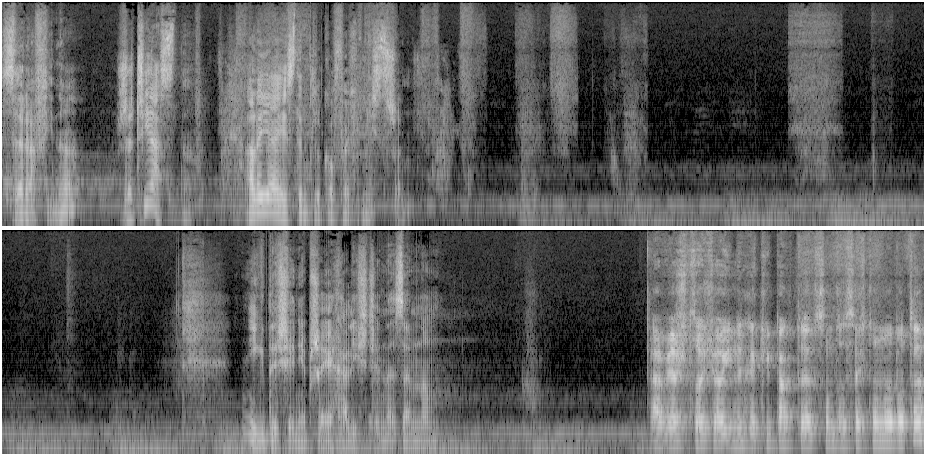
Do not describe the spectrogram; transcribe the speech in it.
Serafina? Rzecz jasna. Ale ja jestem tylko fechmistrzem. Nigdy się nie przejechaliście na ze mną. A wiesz coś o innych ekipach, które chcą dostać tą robotę?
